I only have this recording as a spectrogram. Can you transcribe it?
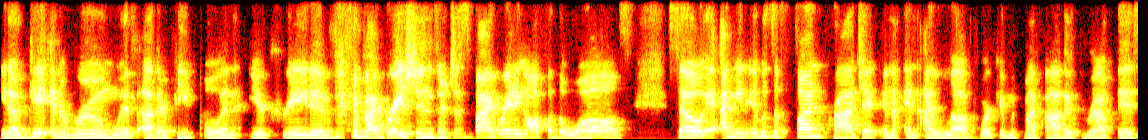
you know get in a room with other people and your creative vibrations are just vibrating off of the walls. So I mean, it was a fun project, and and I loved working with my father throughout this.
